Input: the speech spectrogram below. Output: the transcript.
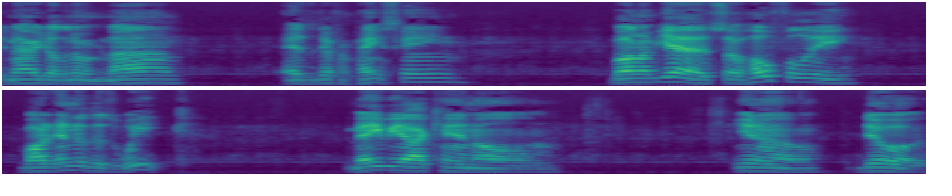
And now he got the number nine. as a different paint scheme. But um, yeah, so hopefully by the end of this week, maybe I can um, you know, do a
